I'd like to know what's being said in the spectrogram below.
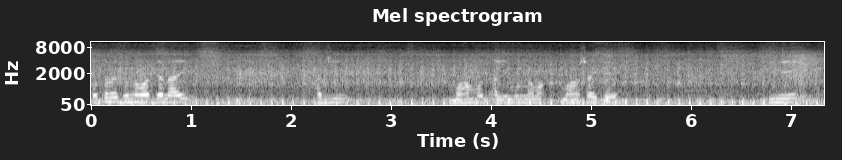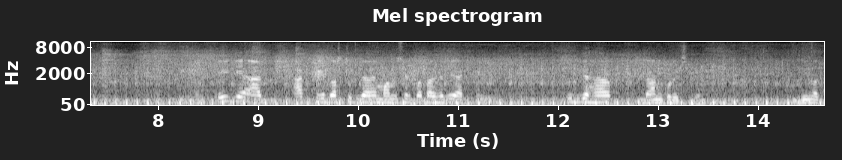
প্রথমে ধন্যবাদ জানাই হাজি মোহাম্মদ আলিমুল্লা মহাশয়কে। তিনি এই যে আট আট থেকে দশটি গ্রামের মানুষের কথা ভেবে একটি ঈদগাহ দান করেছিলেন বিগত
